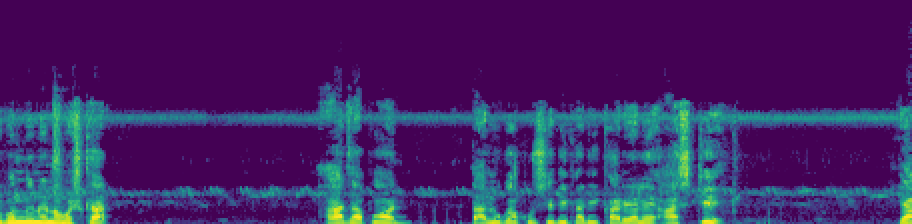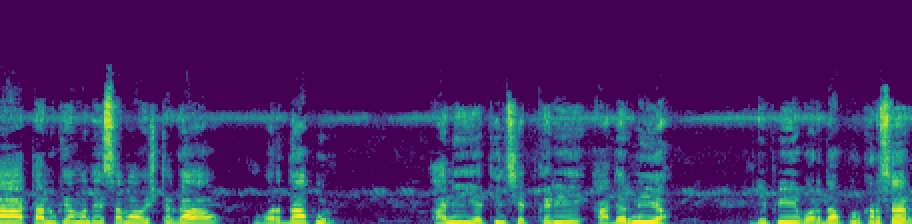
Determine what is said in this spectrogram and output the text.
बंधूंना नमस्कार. आज आपण तालुका कृषी अधिकारी कार्यालय आष्टी या तालुक्यामध्ये समाविष्ट गाव वर्धापूर आणि येथील शेतकरी आदरणीय डी पी वर्धापूरकर सर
